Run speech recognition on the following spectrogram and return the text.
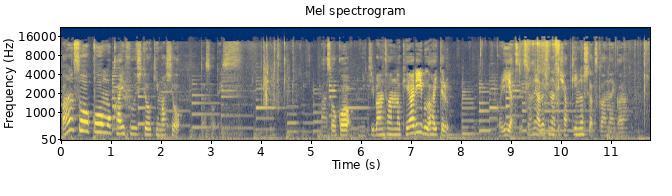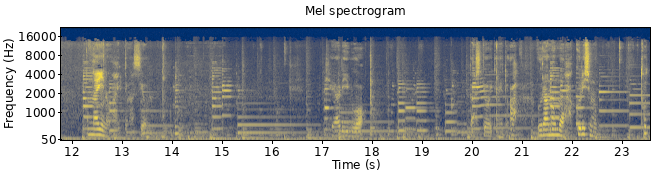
絆創膏も開封しておきましょうだそうです。絆創膏日版さんのケアリーブが入ってる。これいいやつですよね。私なんて100均のしか使わないからこんないいのが入ってますよ。ケアリーブを出しておいてねと。あ裏のもう剥離紙も取っ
